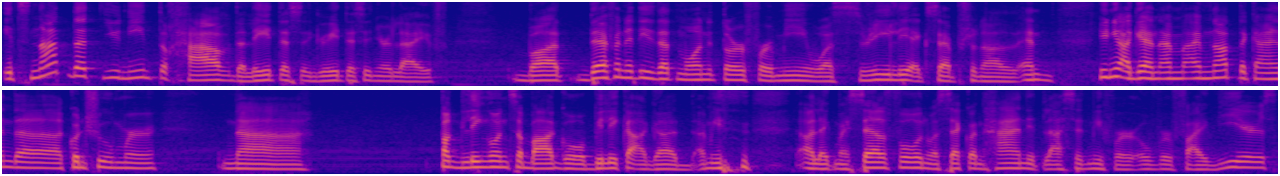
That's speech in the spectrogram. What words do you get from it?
it's not that you need to have the latest and greatest in your life, but definitely that monitor for me was really exceptional. And yun nga, again, I'm I'm not the kind of consumer na paglingon sa bago, bili ka agad. I mean, uh, like my cell phone was second hand. It lasted me for over five years.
